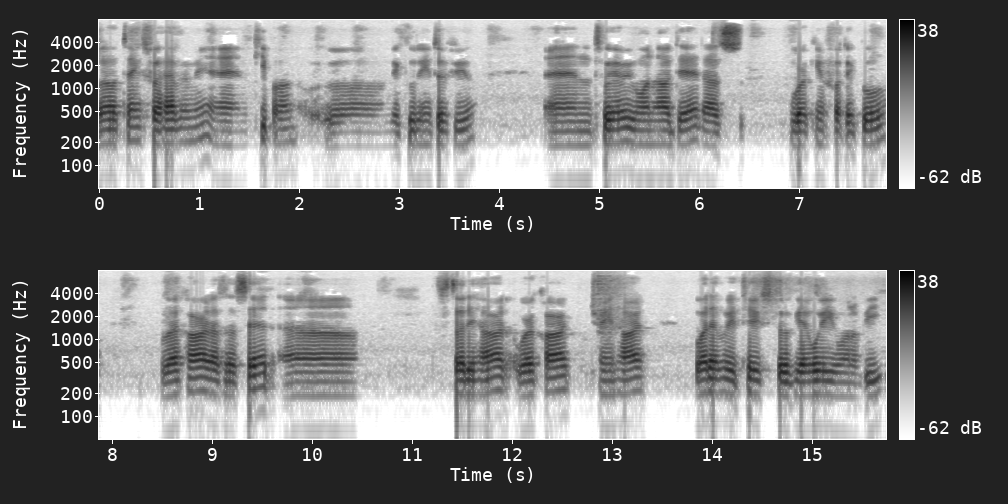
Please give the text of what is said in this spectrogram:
Well, thanks for having me, and keep on uh, the good interview. And to everyone out there that's working for the goal, work hard, as I said. Uh, study hard, work hard, train hard, whatever it takes to get where you want to be.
